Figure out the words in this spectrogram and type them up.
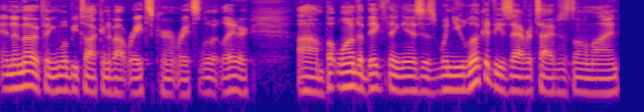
and another thing we'll be talking about rates, current rates a little bit later. Um, but one of the big thing is is when you look at these advertisements online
